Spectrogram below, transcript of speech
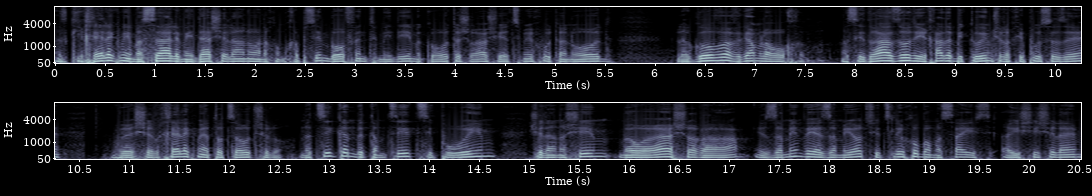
אז כחלק ממסע הלמידה שלנו, אנחנו מחפשים באופן תמידי מקורות השראה שיצמיחו אותנו עוד לגובה וגם לרוחב. הסדרה הזאת היא אחד הביטויים של החיפוש הזה ושל חלק מהתוצאות שלו. נציג כאן בתמצית סיפורים של אנשים מעוררי השראה, יזמים ויזמיות שהצליחו במסע האישי שלהם,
